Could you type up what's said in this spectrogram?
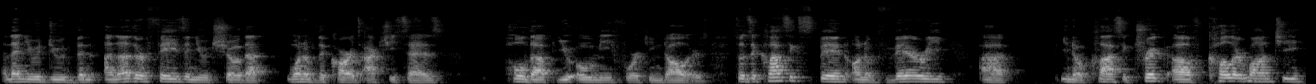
And then you would do then another phase and you would show that one of the cards actually says, hold up, you owe me $14. So it's a classic spin on a very, uh, you know, classic trick of color Monty,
